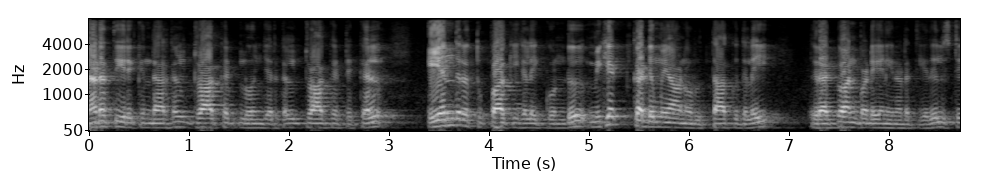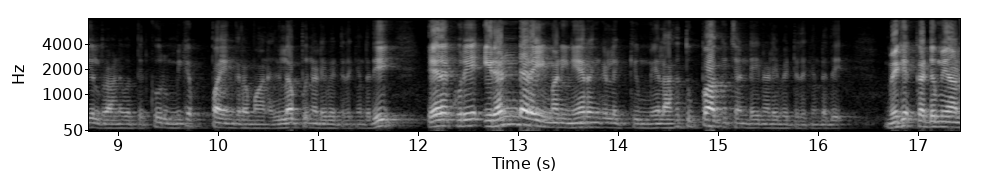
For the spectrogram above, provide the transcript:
நடத்தி இருக்கின்றார்கள். டிராக்கெட் லோஞ்சர்கள் டிராக்கெட்டுகள் இயந்திர துப்பாக்கிகளை கொண்டு மிக கடுமையான ஒரு தாக்குதலை ரட்வான் படையணி நடத்தியதில் இஸ்ரேல் ராணுவத்திற்கு ஒரு மிக பயங்கரமான இழப்பு நடைபெற்றிருக்கின்றது. ஏறக்குறைய இரண்டரை மணி நேரங்களுக்கு மேலாக துப்பாக்கி சண்டை நடைபெற்றிருக்கின்றது. மிக கடுமையான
